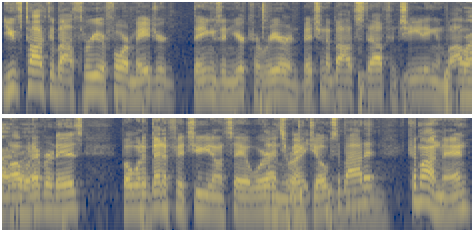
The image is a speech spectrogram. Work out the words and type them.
you've talked about three or four major things in your career and bitching about stuff and cheating and blah blah Right, blah, right. whatever it is. But when it benefits you, you don't say a word and you right. make jokes about it. Come on, man.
